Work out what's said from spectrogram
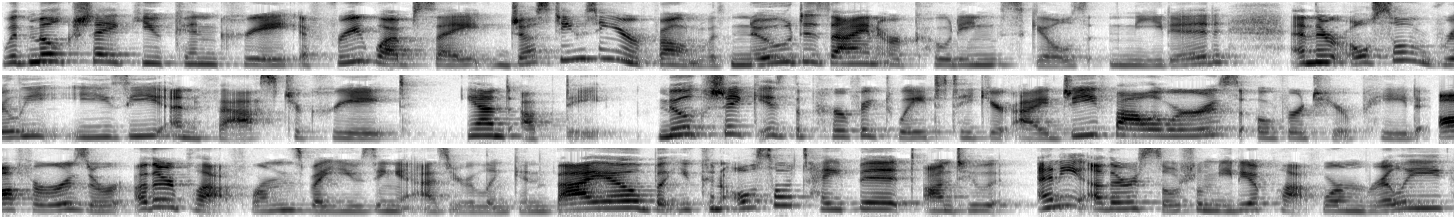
With Milkshake, you can create a free website just using your phone with no design or coding skills needed, and they're also really easy and fast to create and update. Milkshake is the perfect way to take your IG followers over to your paid offers or other platforms by using it as your link in bio, but you can also type it onto any other social media platform, really,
